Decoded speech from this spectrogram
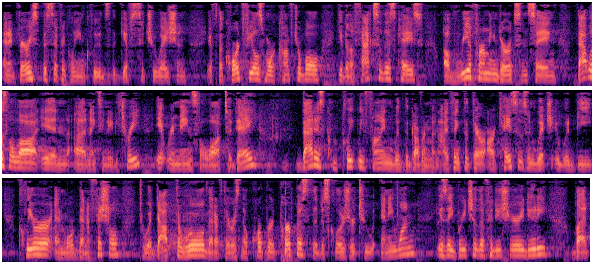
and it very specifically includes the gift situation. If the court feels more comfortable, given the facts of this case, of reaffirming Dirks and saying that was the law in uh, 1983, it remains the law today, that is completely fine with the government. I think that there are cases in which it would be clearer and more beneficial to adopt the rule that if there is no corporate purpose, the disclosure to anyone is a breach of the fiduciary duty. But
